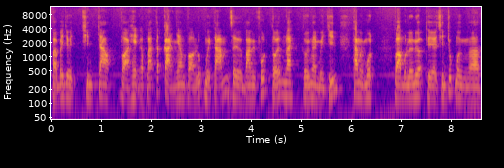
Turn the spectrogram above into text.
và bây giờ xin chào và hẹn gặp lại tất cả anh em vào lúc 18 giờ 30 phút tối hôm nay tối ngày 19 tháng 11 và một lần nữa thì à, xin chúc mừng uh,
